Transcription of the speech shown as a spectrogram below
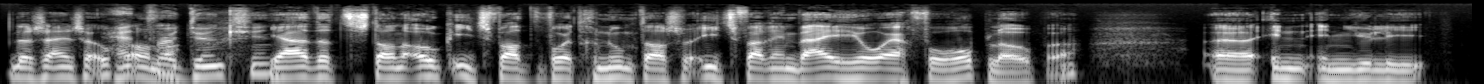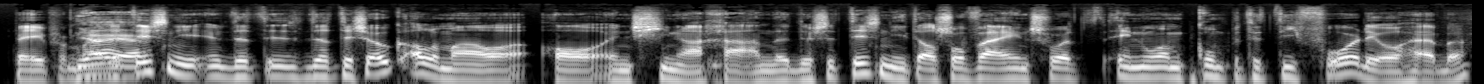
daar zijn ze ook allemaal. Heterojunction? Ja, dat is dan ook iets wat wordt genoemd als iets waarin wij heel erg voorop lopen. Eh, in, in jullie paper. Maar Ja, ja. Dat, is niet, dat, is, dat is ook allemaal al in China gaande. Dus het is niet alsof wij een soort enorm competitief voordeel hebben.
